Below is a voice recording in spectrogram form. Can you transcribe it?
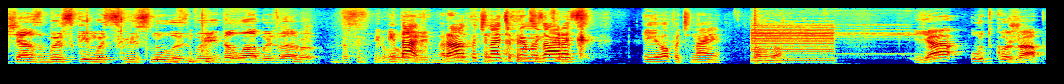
Щас би з кимось схліснулась би і дала би жару. До сих пір в І так, голові. раунд починається прямо зараз. І його починає Павло. Я уткожаб.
